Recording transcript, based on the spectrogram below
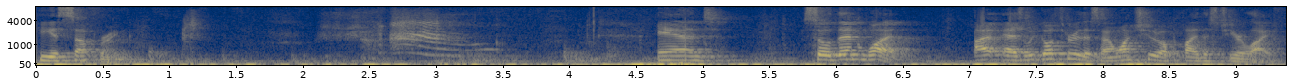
He is suffering. And so then what? I, as we go through this, I want you to apply this to your life.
